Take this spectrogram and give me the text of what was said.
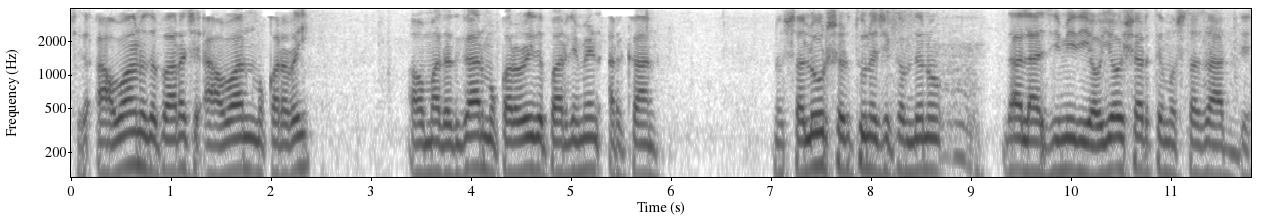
چې د اعوانو د پاره چې اعوان مقرري او مددگار مقرري د پارلیمنت ارکان نو سلور شرطونه چې کم دنو دا لازمی دی او یو شرط مستزاد دی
